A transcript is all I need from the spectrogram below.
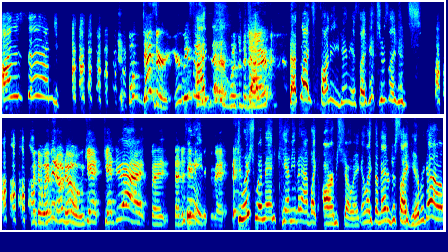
on the sand. well, desert. You're basically I, in desert most of the time. that's why it's funny, Jamie. It's like it's just like it's. but the women, oh no, we can't can't do that. But that just Jamie, makes it. Jewish women can't even have like arms showing, and like the men are just like, here we go,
